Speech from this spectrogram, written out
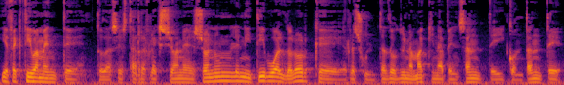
Y efectivamente, todas estas reflexiones son un lenitivo al dolor que, resultado de una máquina pensante y contante,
